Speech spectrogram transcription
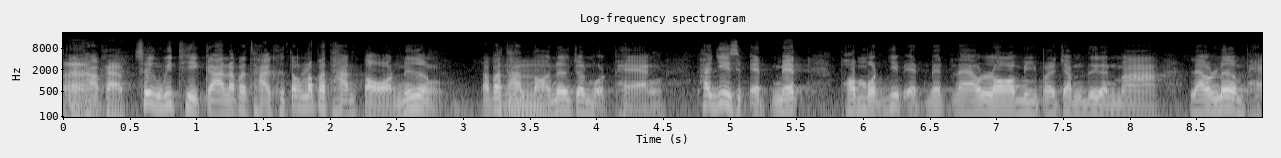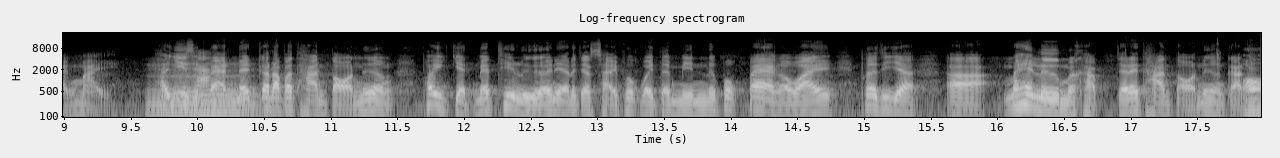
อ่านนะครับครับซึ่งวิธีการรับประทานคือต้องรับประทานต่อเนื่อง รับประทานอืมต่อเนื่องจนหมดแผง ถ้า 21 เม็ดพอหมด 21 เม็ดแล้วรอมีประจำเดือนมา แล้วเริ่มแผงใหม่ ถ้า 28 เม็ดก็รับประทานต่อเนื่อง เพราะอีก 7 เม็ดที่เหลือเนี่ยเราจะใส่พวกวิตามิน หรือพวกแป้งเอาไว้ เพื่อที่จะอ่าไม่ให้ลืมอะครับจะได้ทานต่อเนื่องกันอ๋อ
